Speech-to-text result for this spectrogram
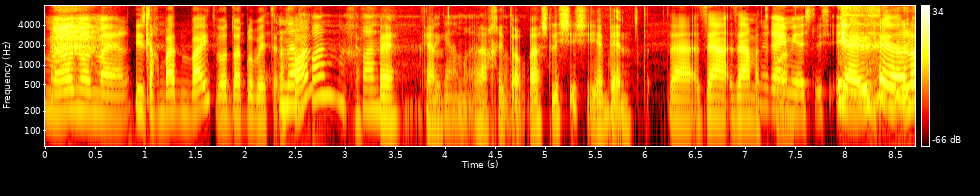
מאוד מאוד מהר. יש לך בת בית ועוד בת בבטן, נכון? נכון, נכון. יפה, כן. זה הכי טוב. והשלישי שיהיה בן. זה- המתכון. נראה אם יש לי... כן, לא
